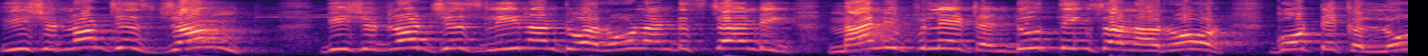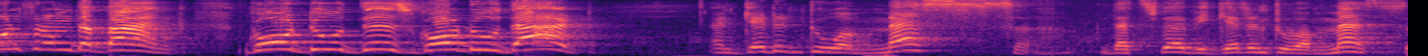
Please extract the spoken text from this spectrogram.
we should not just jump. We should not just lean onto our own understanding, manipulate and do things on our own. Go take a loan from the bank. Go do this, go do that. And get into a mess. That's where we get into a mess.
